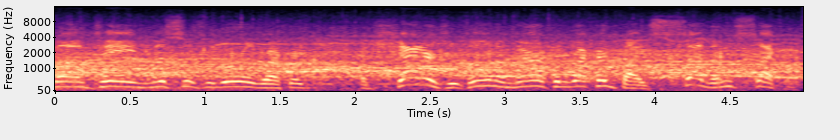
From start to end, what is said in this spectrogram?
Fontaine misses the world record and shatters his own American record by seven seconds.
